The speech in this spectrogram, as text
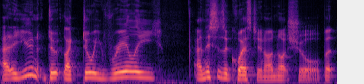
At a unit, do like do we really? And this is a question I'm not sure, but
